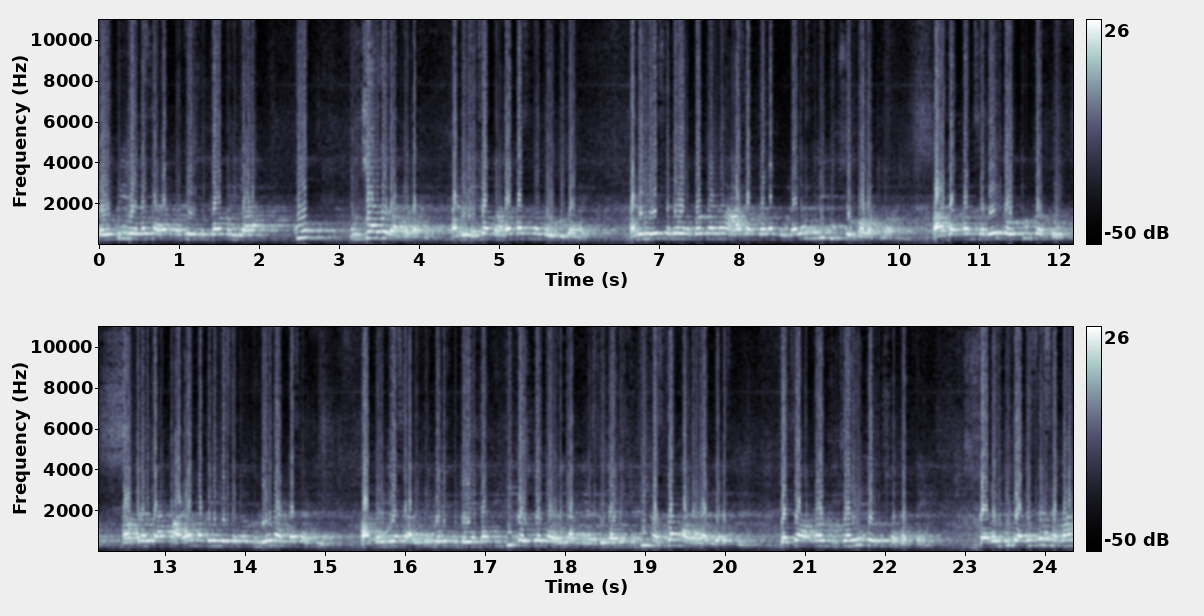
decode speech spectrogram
नोकरी व्यवसायामध्ये सुद्धा महिला खूप उच्चांक दाखवत आहे आणि याच्या मनापासून कौतुक आहे. आणि हे सगळं उभं करणं आज आपल्याला बोलायला जरी खूप सोपं वाटलं. आज आपण सगळे कौतुक करतो. मात्र त्या काळामध्ये हे सगळं घडवून आणण्यासाठी आदरणीय सावित्रीबाई फुले यांना किती कष्ट घ्यावे लागले असतील आणि किती खस्ता खाव्या लागल्या असतील त्याचा आपण विचारही करू शकत नाही. कारण की त्यावेळेसचा समाज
